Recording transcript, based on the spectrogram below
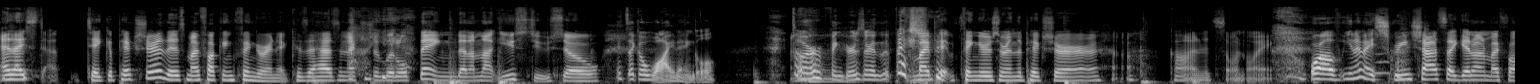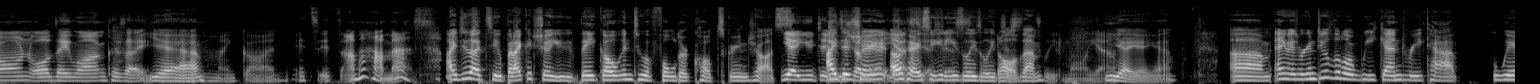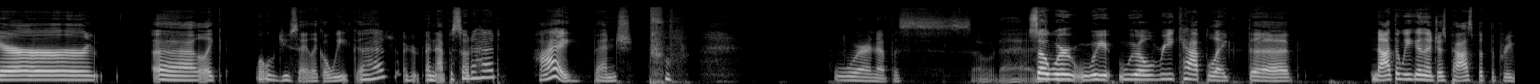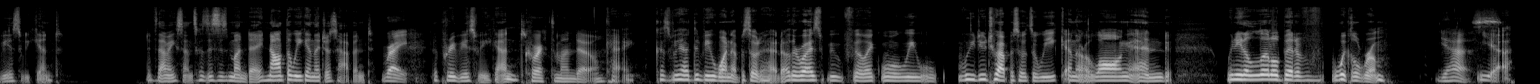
and I st- take a picture. There's my fucking finger in it because it has an extra little thing that I'm not used to. So it's like a wide angle, so her fingers are in the picture. my pi- fingers are in the picture. Oh, God, it's so annoying. Or I'll, you know my screenshots I get on my phone all day long because I. yeah, Oh my God, it's it's. I'm a hot mess. I do that too, but I could show you. They go into a folder called screenshots. Yeah, you did. I you did show me you. that. Yes, okay, yes, so you can yes. easily delete all of Just them. Delete them all. Yeah. Yeah, yeah, yeah. Um. Anyways, we're gonna do a little weekend recap where, uh, like, what would you say? Like a week ahead, Or an episode ahead? Hi, bench. We're an episode ahead. So we're we we'll recap like the not the weekend that just passed, but the previous weekend. If that makes sense, because this is Monday, not the weekend that just happened, right, the previous weekend. correct, Mundo. Okay, because we have to be one episode ahead. Otherwise, we feel like well, we we do two episodes a week and they're long, and we need a little bit of wiggle room. Yes. Yeah.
